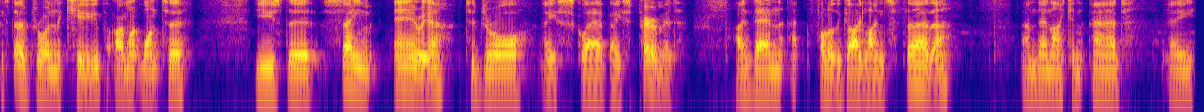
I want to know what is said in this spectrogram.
instead of drawing the cube, I might want to use the same area to draw a square base pyramid. I then follow the guidelines further and then I can add a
